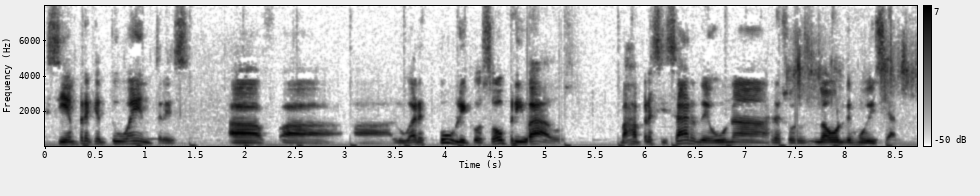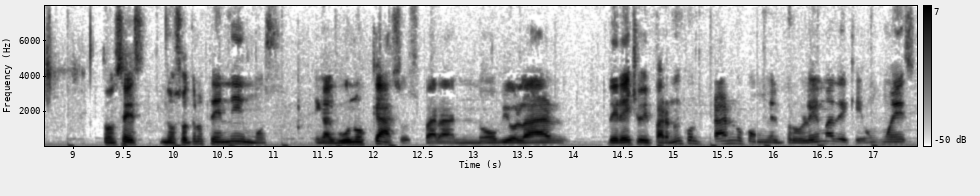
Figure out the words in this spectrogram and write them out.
siempre que tú entres a, lugares públicos o privados, vas a precisar de una, una orden judicial. Entonces, nosotros tenemos, en algunos casos, para no violar derechos y para no encontrarnos con el problema de que un juez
